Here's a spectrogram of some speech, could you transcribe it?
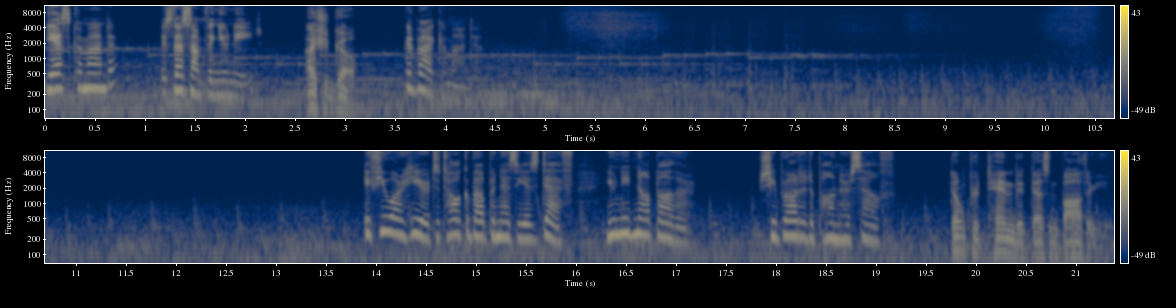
Yes, Commander? Is there something you need? I should go. Goodbye, Commander. If you are here to talk about Benezia's death, you need not bother. She brought it upon herself. Don't pretend it doesn't bother you.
